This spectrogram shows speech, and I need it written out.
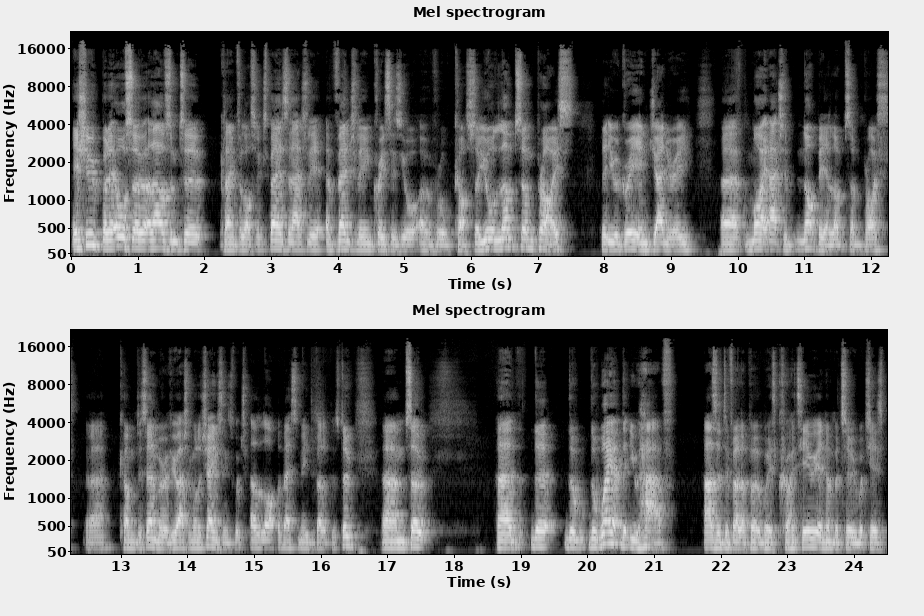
issue, but it also allows them to claim for loss of expense and actually eventually increases your overall cost. So your lump sum price that you agree in January uh, might actually not be a lump sum price uh, come December if you actually want to change things, which a lot of SME developers do. Um, so uh, the the the way up that you have as a developer with criteria number two, which is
